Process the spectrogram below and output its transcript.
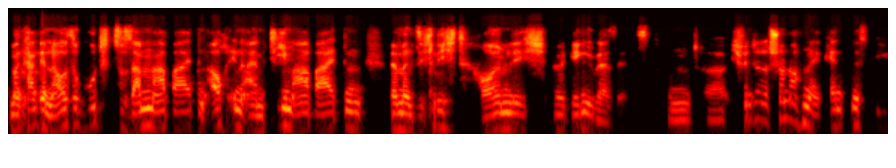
man kann genauso gut zusammenarbeiten, auch in einem Team arbeiten, wenn man sich nicht räumlich äh, gegenüber sitzt. Und äh, ich finde das schon auch eine Erkenntnis, die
